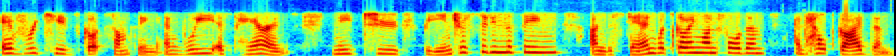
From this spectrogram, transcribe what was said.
Every kid's got something and we as parents need to be interested in the thing, understand what's going on for them and help guide them.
